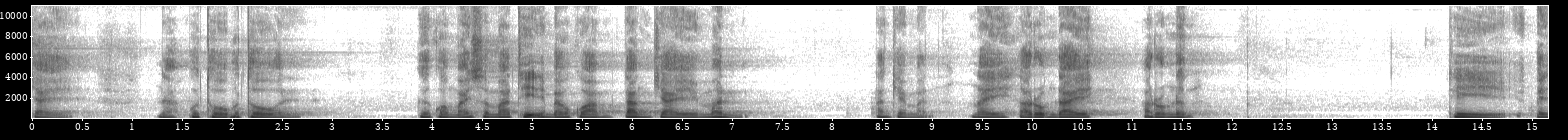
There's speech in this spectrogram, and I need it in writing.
ใจนะพุทโธพุทโธคือความหมายสมาธินี่แปลว่าความตั้งใจมั่น ตั้งใจมั่น ในอารมณ์ใดอารมณ์หนึ่ง ที่เป็น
